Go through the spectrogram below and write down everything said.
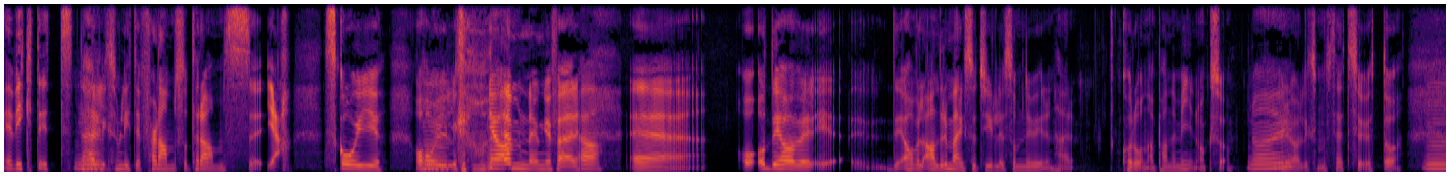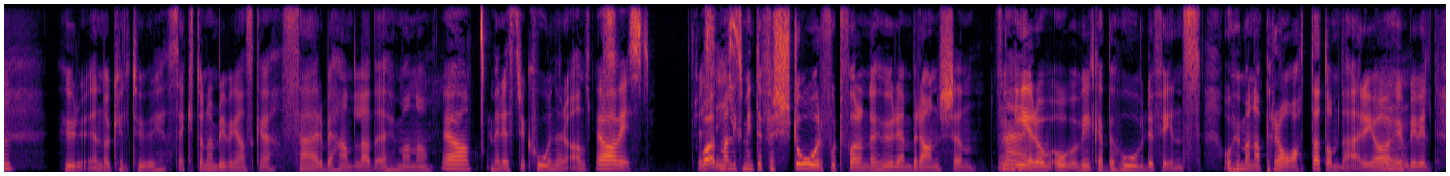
är viktigt. Det här är Nej. liksom lite flams och trams, ja, skoj och hoj liksom, Ja. ämne ungefär. Ja. Eh, och och det, har väl, det har väl aldrig märkts så tydligt som nu i den här coronapandemin också hur det Nej. har liksom setts ut och Mm. Hur ändå kultursektorn har blivit ganska särbehandlade, hur man har, Ja. med restriktioner och allt. ja, visst. Precis. och att man liksom inte förstår fortfarande hur den branschen fungerar och, och vilka behov det finns och hur man har pratat om det här. Jag, Mm. jag, blir väldigt,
